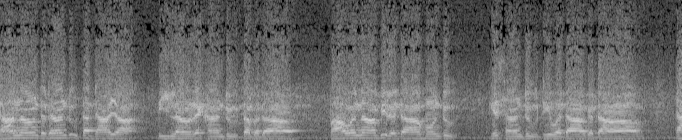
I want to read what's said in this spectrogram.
ဒါနံတဒံတုတတ္တာယသီလံရခန္တုတပ္ပဒါဘာဝနာပိရတာဟွန်တုကိသန္တုဒေဝတာကတာဒါ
